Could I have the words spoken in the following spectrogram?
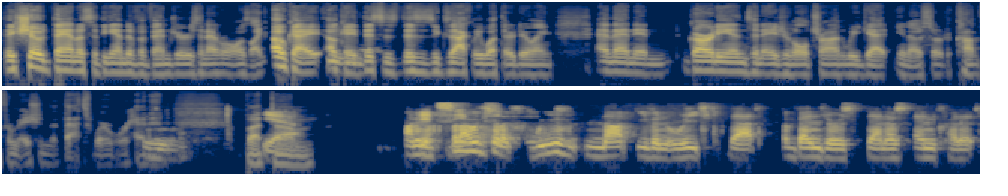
they showed Thanos at the end of Avengers, and everyone was like, okay, okay, mm-hmm. this is this is exactly what they're doing. And then in Guardians and Age of Ultron, we get you know sort of confirmation that that's where we're headed. Mm-hmm. But yeah. Um, I mean, it but seems... I would say like we've not even reached that Avengers Thanos end credit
